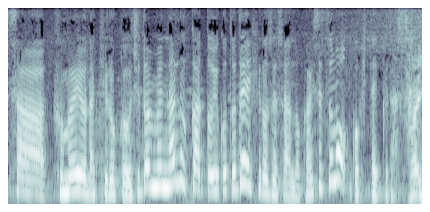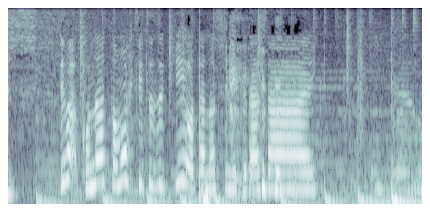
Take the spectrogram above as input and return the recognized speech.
さあ、不明ような記録が打ち止めになるかということで、広瀬さんの解説もご期待ください。はい、では、この後も引き続きお楽しみください。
